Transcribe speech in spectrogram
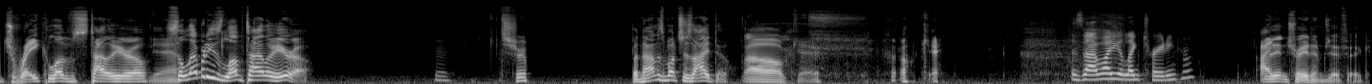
Drake loves Tyler Herro. Yeah. Celebrities love Tyler Herro, hmm. It's true. but not as much as I do. Oh, okay. okay. Is that why you like trading him? I didn't trade him, J Fig,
